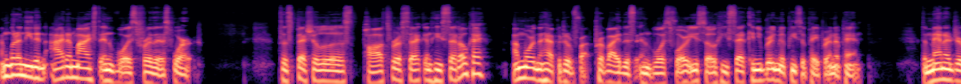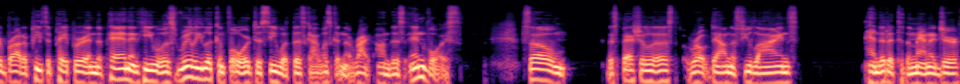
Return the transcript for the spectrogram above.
I'm going to need an itemized invoice for this work. The specialist paused for a second. He said, Okay, I'm more than happy to provide this invoice for you. So he said, Can you bring me a piece of paper and a pen? The manager brought a piece of paper and the pen, and he was really looking forward to see what this guy was going to write on this invoice. So the specialist wrote down a few lines, handed it to the manager,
